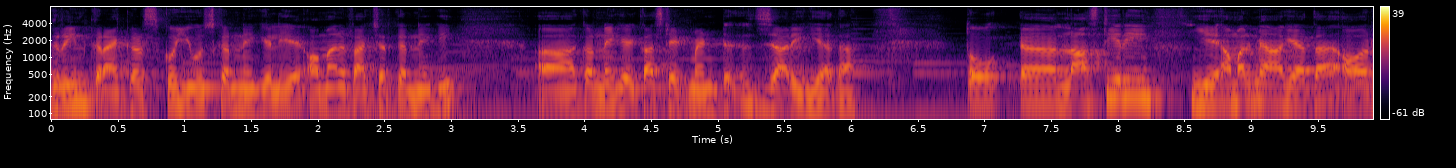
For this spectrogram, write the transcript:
ग्रीन क्रैकर्स को यूज़ करने के लिए और मैन्युफैक्चर करने की आ, करने के का स्टेटमेंट जारी किया था। तो लास्ट ईयर ही ये अमल में आ गया था और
